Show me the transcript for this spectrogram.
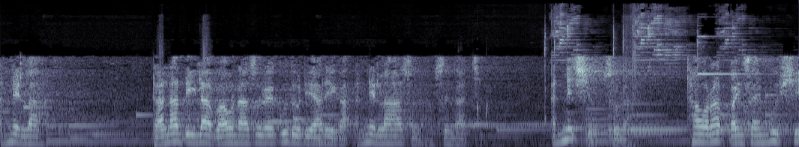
အနှစ်လားဒါနသီလဘာဝနာဆိုတဲ့ကုသိုလ်တရားတွေကအနှစ်လားဆိုတာစဉ်းစားကြည့်အနှစ်ရှုဆိုတာသာဝရပိုင်ဆိုင်မှုရှိ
